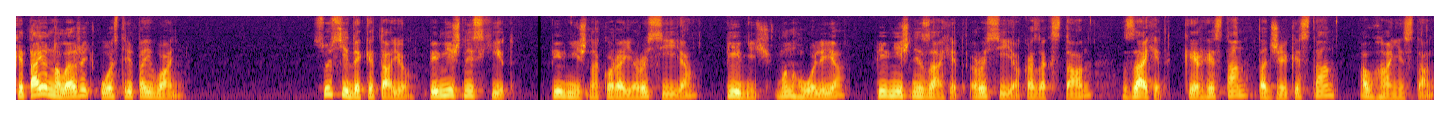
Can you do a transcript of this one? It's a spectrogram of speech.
Китаю належить острів Тайвань. Сусіди Китаю Північний Схід, Північна Корея, Росія, Північ Монголія, Північний Захід Росія, Казахстан, Захід Киргизстан, Таджикистан, Афганістан,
